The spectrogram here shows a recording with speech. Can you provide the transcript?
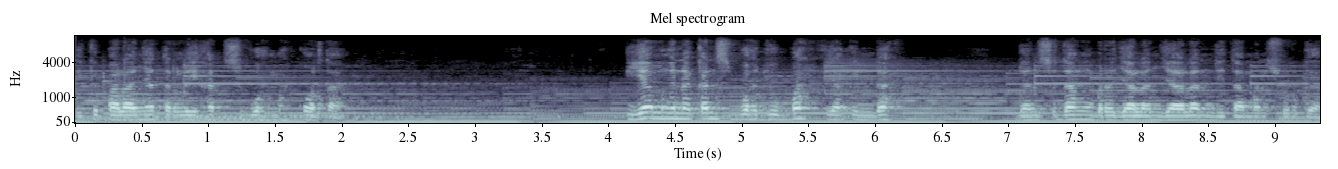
Di kepalanya terlihat sebuah mahkota. Ia mengenakan sebuah jubah yang indah dan sedang berjalan-jalan di taman surga.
